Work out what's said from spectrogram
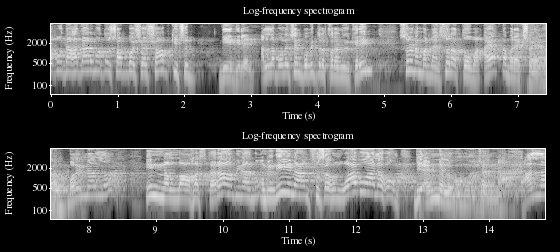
আবু দাহাদার মতো সব্যস্য সব কিছু দিয়ে দিলেন। আল্লাহ বলেছেন, পবিত্র কোরআনুল করিম, সুরা নাম্বার নয়, সুরা তোবা, আয়াত নাম্বার একশো এগারো। বলেন না আল্লাহ আল্লাহ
